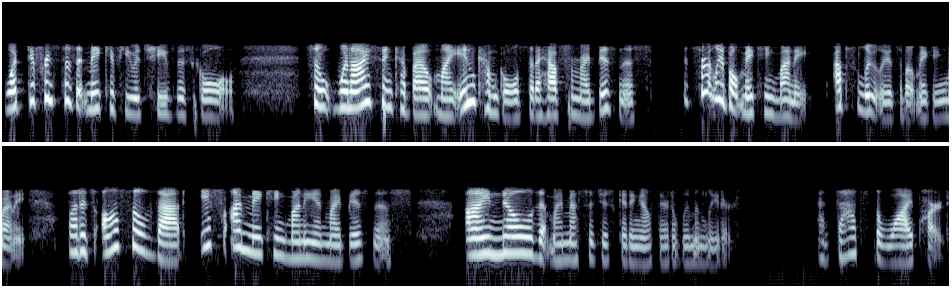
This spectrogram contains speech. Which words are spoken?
what difference does it make if you achieve this goal? So, when I think about my income goals that I have for my business, it's certainly about making money. Absolutely, it's about making money. But it's also that if I'm making money in my business, I know that my message is getting out there to women leaders. And that's the why part.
